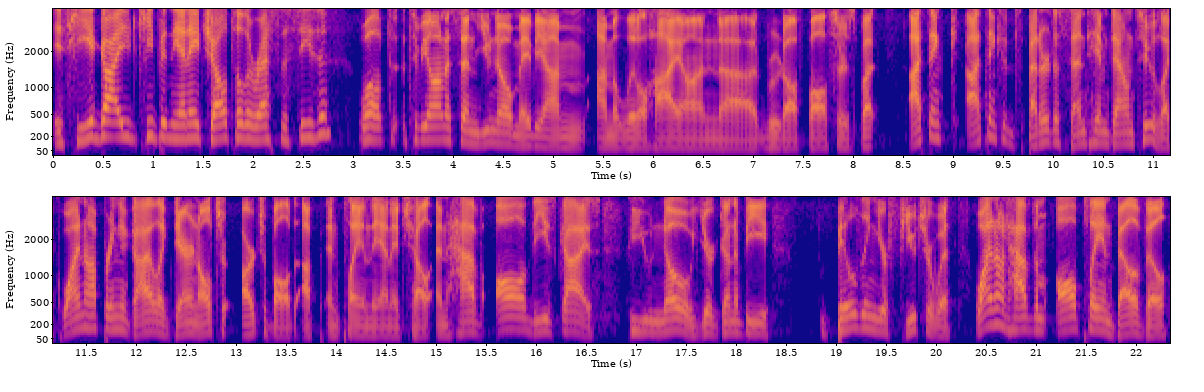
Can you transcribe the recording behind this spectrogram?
Is he a guy you'd keep in the NHL till the rest of the season? Well, t- to be honest, and you know, maybe I'm I'm a little high on uh, Rudolph Balcers, but I think I think it's better to send him down too. Like, why not bring a guy like Darren Archibald up and play in the NHL and have all these guys who you know you're going to be building your future with? Why not have them all play in Belleville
